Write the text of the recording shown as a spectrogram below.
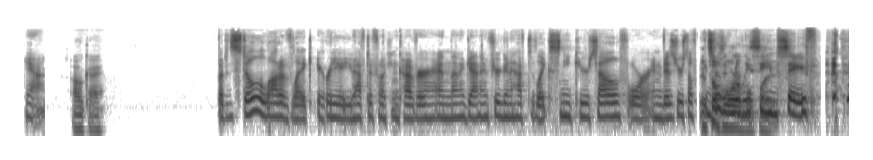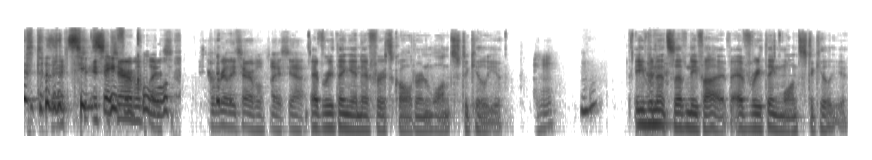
Yeah. Okay. But it's still a lot of like area you have to fucking cover and then again if you're gonna have to like sneak yourself or invis yourself It's it doesn't really horrible seem safe it doesn't It's, seem it's a safe or cool place. It's a really terrible place. Yeah. Everything in Ifrit's Cauldron wants to kill you. Even at 75, everything wants to kill you.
